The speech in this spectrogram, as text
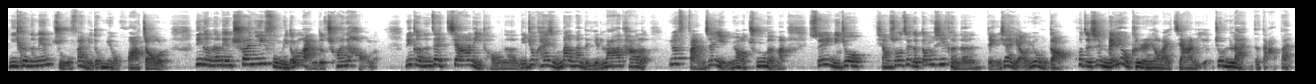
你可能连煮饭你都没有花招了，你可能连穿衣服你都懒得穿好了，你可能在家里头呢，你就开始慢慢的也邋遢了，因为反正也没有出门嘛，所以你就想说这个东西可能等一下也要用到，或者是没有客人要来家里了，就懒得打扮。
